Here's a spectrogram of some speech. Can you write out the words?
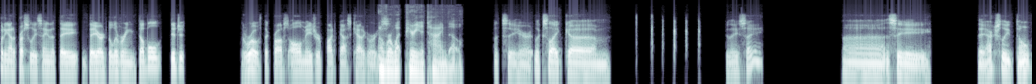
putting out a press release saying that they they are delivering double digit growth across all major podcast categories. Over what period of time though? Let's see here. It looks like um, do they say? Uh, let's see. They actually don't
